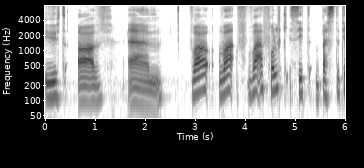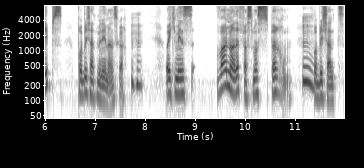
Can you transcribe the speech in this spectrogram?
ut av ehm, hva, hva, hva er folk sitt beste tips på å bli kjent med nye mennesker? Og ikke minst, hva er noe av det første man spør om for å bli kjent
